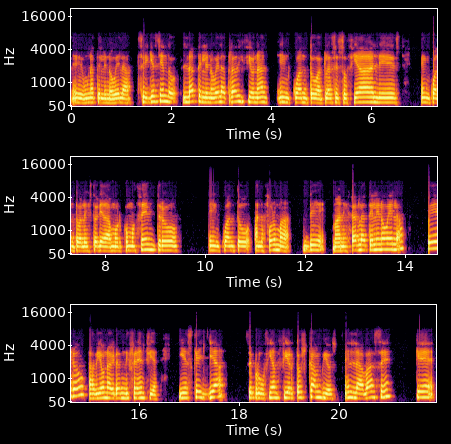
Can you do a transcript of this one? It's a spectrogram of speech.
eh, una telenovela, seguía siendo la telenovela tradicional en cuanto a clases sociales, en cuanto a la historia de amor como centro, en cuanto a la forma de manejar la telenovela, pero había una gran diferencia y es que ya se producían ciertos cambios en la base que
